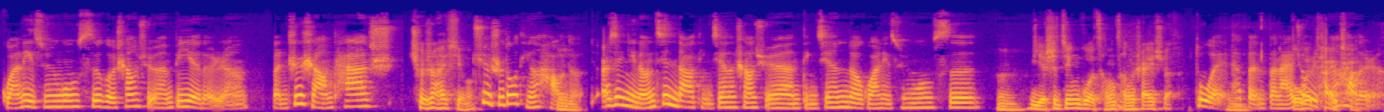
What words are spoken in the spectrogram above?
管理咨询公司和商学院毕业的人。本质上，它是确实还行，确实都挺好的。而且你能进到顶尖的商学院、顶尖的管理咨询公司，嗯，也是经过层层筛选。对他本本来就是挺好的人，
